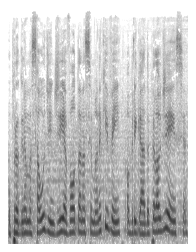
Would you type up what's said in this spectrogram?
O programa Saúde em Dia volta na semana que vem. Obrigada pela audiência.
